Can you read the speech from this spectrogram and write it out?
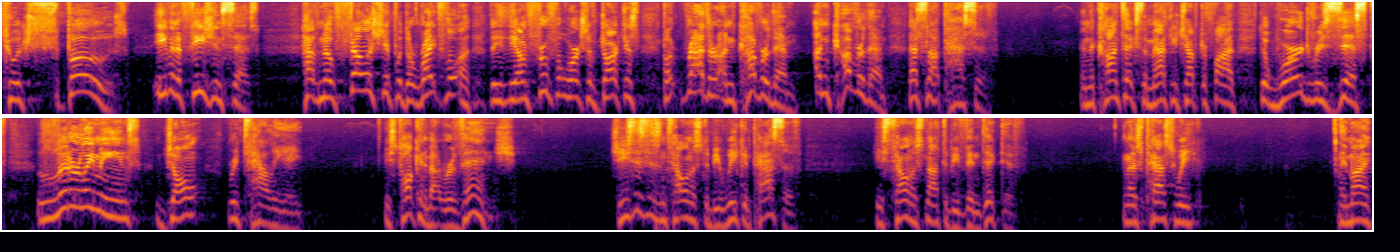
to expose, even Ephesians says, have no fellowship with the rightful, uh, the, the unfruitful works of darkness, but rather uncover them. Uncover them. That's not passive. In the context of Matthew chapter 5, the word resist literally means don't retaliate. He's talking about revenge. Jesus isn't telling us to be weak and passive, he's telling us not to be vindictive. And this past week, in my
